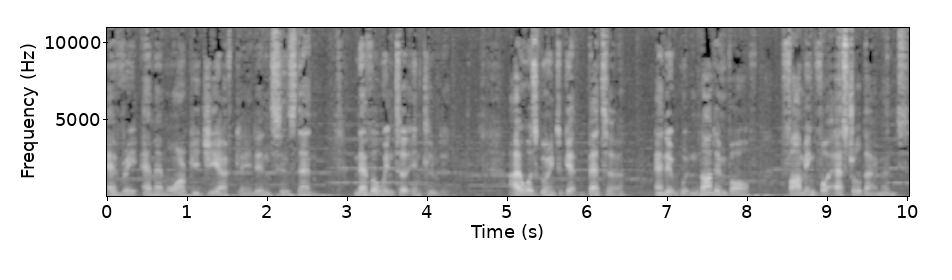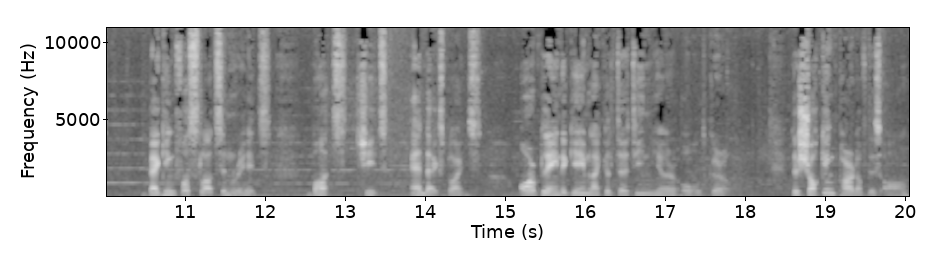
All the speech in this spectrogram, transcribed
every MMORPG I've played in since then, Neverwinter included. I was going to get better, and it would not involve farming for Astral Diamonds, begging for slots in raids, bots, cheats, and exploits, or playing the game like a 13 year old girl. The shocking part of this all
